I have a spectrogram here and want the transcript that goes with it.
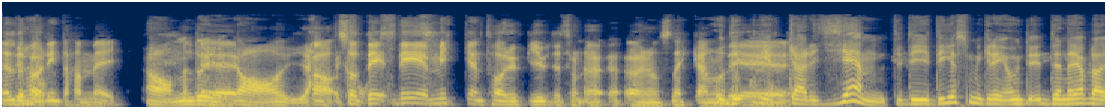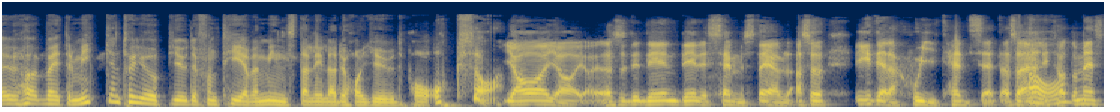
Eller då Det är hörde inte han mig. Ja, men då är Eh, ja, Ja, så det, det är micken tar upp ljudet från öronsnäckan. Och, Och det ekar jämt. Det är det som är grejen. Det- Den där jävla vad heter, det, micken tar ju upp ljudet från tvn minsta lilla du har ljud på också. Ja, ja, ja. Alltså det, det, är, det är det sämsta jävla... Alltså vilket jävla skit-headset. Alltså Ja. att de, ens,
